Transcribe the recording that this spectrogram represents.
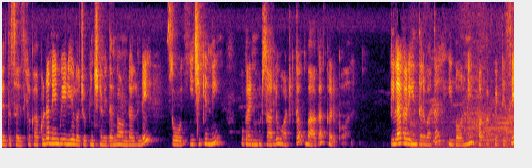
పెద్ద సైజులో కాకుండా నేను వీడియోలో చూపించిన విధంగా ఉండాలండి. సో ఈ చికెన్ని ఒక రెండు మూడు సార్లు వాటర్తో బాగా కడుక్కోవాలి. ఇలా కడిగిన తర్వాత ఈ బౌల్ని పక్కకు పెట్టేసి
